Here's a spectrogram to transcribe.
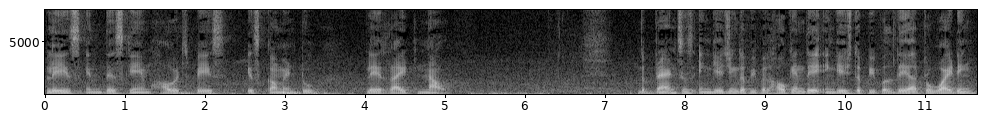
plays in this game how its pace is come into play right now. The brands is engaging the people. How can they engage the people? They are providing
